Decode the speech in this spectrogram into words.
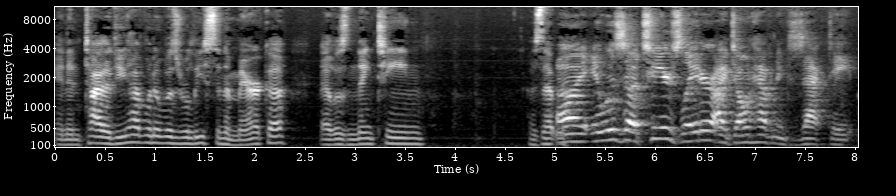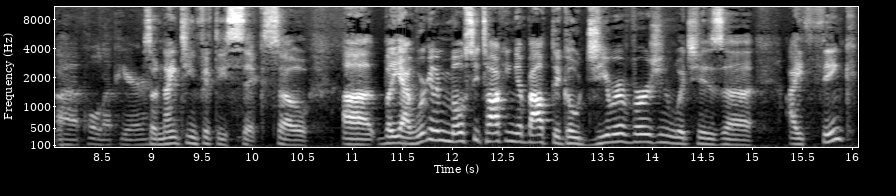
And then, Tyler, do you have when it was released in America? It was 19. Was that Uh, it was uh, two years later. I don't have an exact date uh, pulled up here. so 1956? So, uh, but yeah, we're gonna be mostly talking about the Gojira version, which is, uh, I think,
